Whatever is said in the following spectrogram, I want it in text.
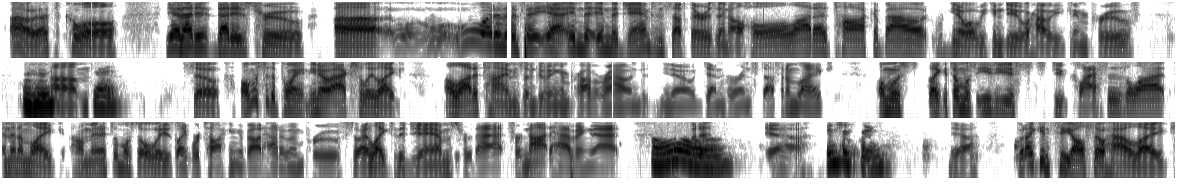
Oh, that's cool. Yeah, that is that is true. Uh, one of the things, yeah, in the in the jams and stuff, there isn't a whole lot of talk about you know what we can do or how we can improve. Mm-hmm. Um, right. So almost to the point, you know, actually, like a lot of times I'm doing improv around you know Denver and stuff, and I'm like, almost like it's almost easiest to do classes a lot, and then I'm like, oh man, it's almost always like we're talking about how to improve. So I liked the jams for that, for not having that. Oh. But, uh, yeah. Interesting. Yeah. But I can see also how like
